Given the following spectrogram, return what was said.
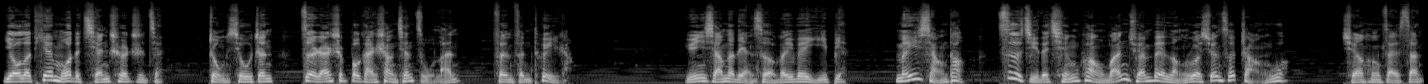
有了天魔的前车之鉴，众修真自然是不敢上前阻拦，纷纷退让。云翔的脸色微微一变，没想到自己的情况完全被冷若轩所掌握。权衡再三，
